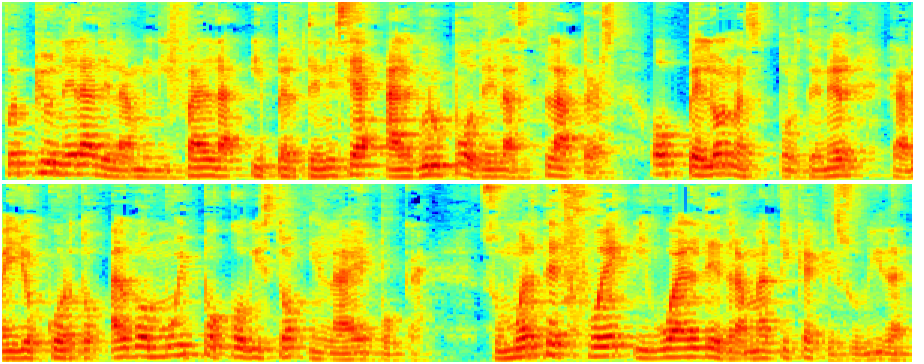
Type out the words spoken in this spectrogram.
fue pionera de la minifalda y pertenece al grupo de las flappers o pelonas por tener cabello corto, algo muy poco visto en la época. Su muerte fue igual de dramática que su vida.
